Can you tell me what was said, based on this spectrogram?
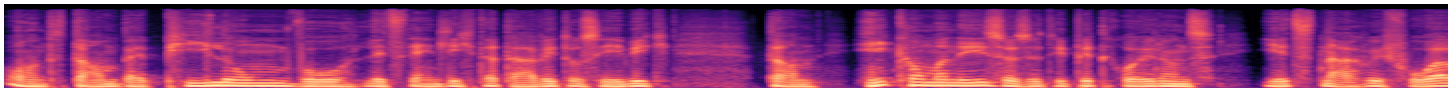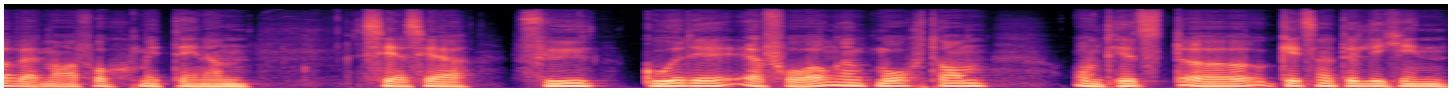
und dann bei Pilum, wo letztendlich der David Osewig dann hinkommen ist. Also die betreuen uns jetzt nach wie vor, weil wir einfach mit denen sehr, sehr viel gute Erfahrungen gemacht haben. Und jetzt äh, geht es natürlich in,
